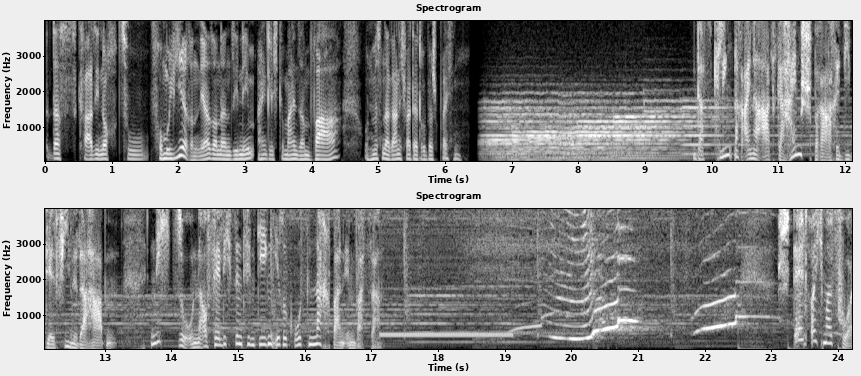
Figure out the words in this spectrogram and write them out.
das quasi noch zu formulieren, ja, sondern sie nehmen eigentlich gemeinsam wahr und müssen da gar nicht weiter drüber sprechen. Das klingt nach einer Art Geheimsprache, die Delfine da haben. Nicht so unauffällig sind hingegen ihre großen Nachbarn im Wasser. Stellt euch mal vor,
